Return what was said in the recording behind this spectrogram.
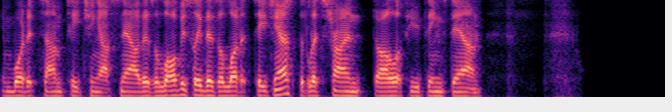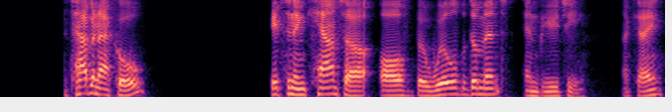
in what it's um teaching us. Now there's a lot obviously there's a lot it's teaching us, but let's try and dial a few things down. The tabernacle, it's an encounter of bewilderment and beauty. Okay,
